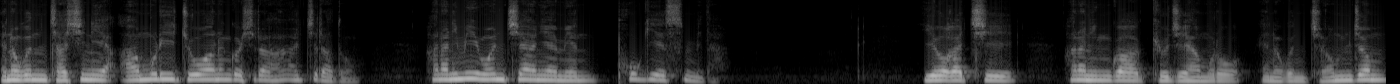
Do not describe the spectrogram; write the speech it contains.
에녹은 자신이 아무리 좋아하는 것이라 할지라도 하나님이 원치 아니하면 포기했습니다. 이와 같이 하나님과 교제함으로 에녹은 점점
